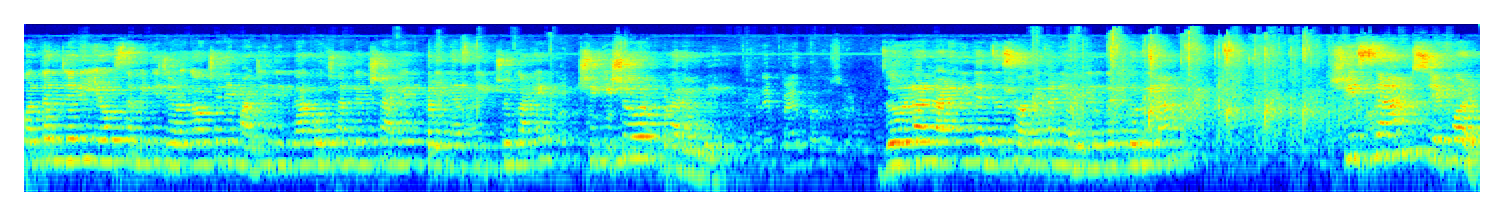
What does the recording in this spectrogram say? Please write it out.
पतंजली योग समिती जळगावचे ते माजी जिल्हा कोषाध्यक्ष आहेत पडण्यास इच्छुक आहेत. श्री किशोर भारंबे. जोरदार टाळीने त्यांचं स्वागत आणि अभिनंदन करूया. Shri Sam Shepherd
